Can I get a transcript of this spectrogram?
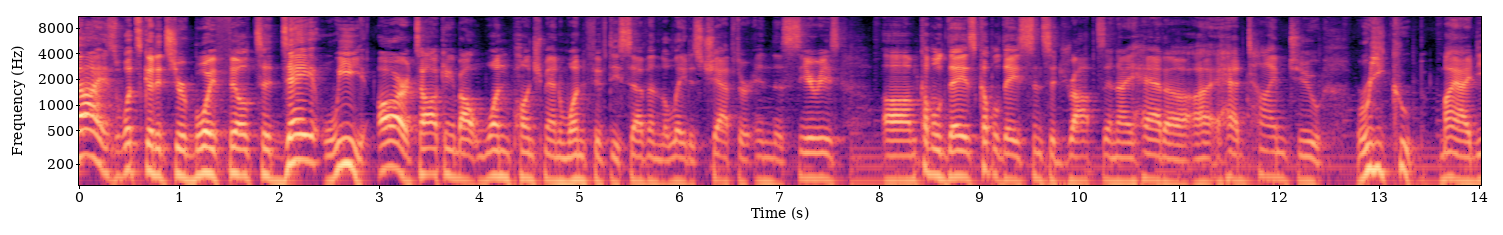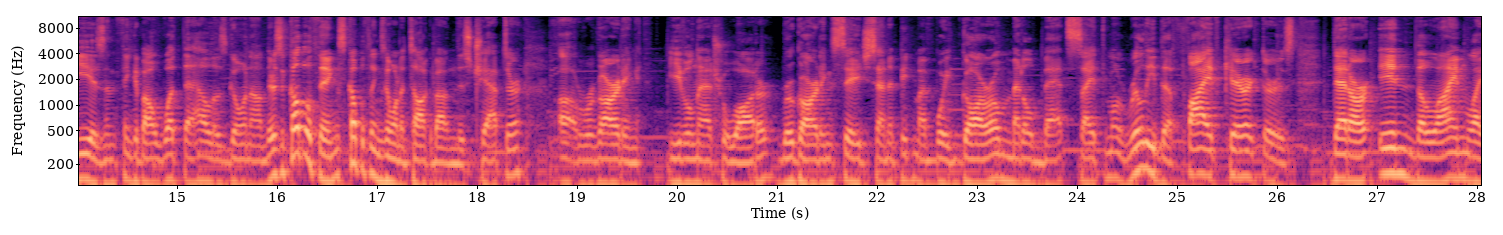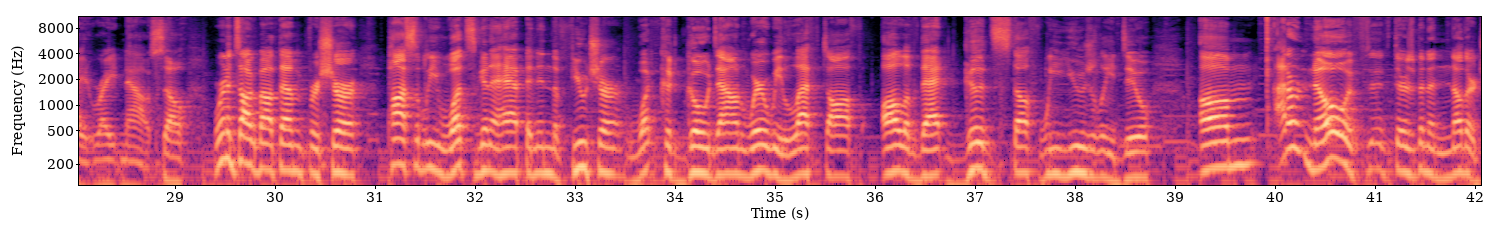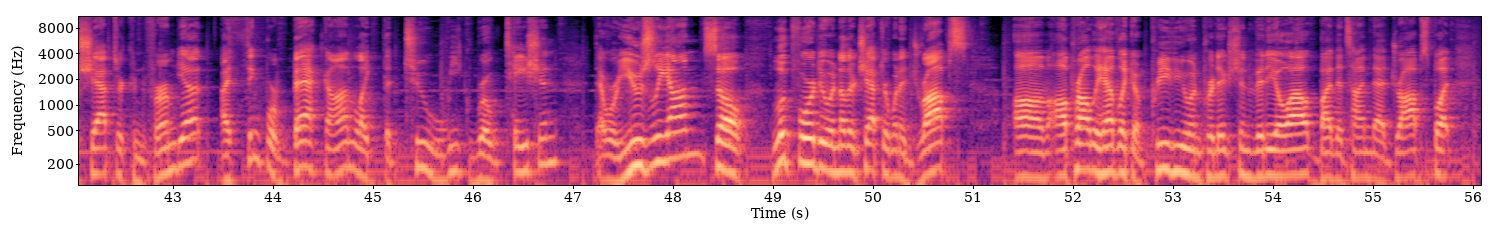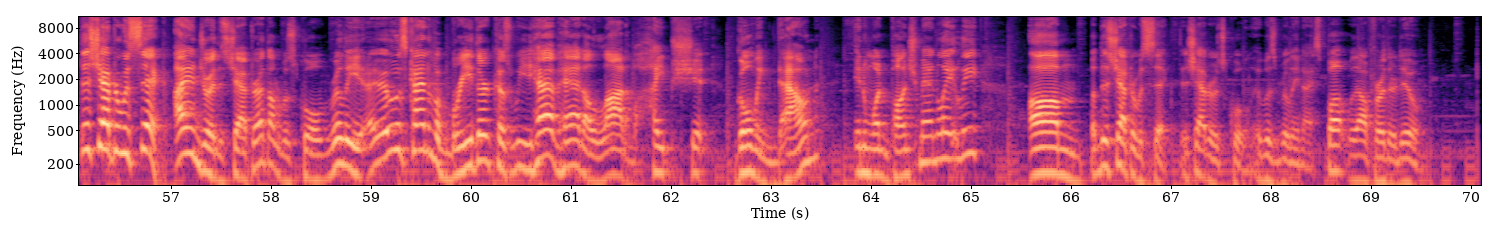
Guys, what's good? It's your boy Phil. Today we are talking about One Punch Man 157, the latest chapter in the series. Um, couple days, couple days since it dropped, and I had uh, I had time to recoup my ideas and think about what the hell is going on. There's a couple things, couple things I want to talk about in this chapter uh, regarding Evil Natural Water, regarding Sage Centipede, my boy Garou, Metal Bat, Saitama, really the five characters that are in the limelight right now. So we're going to talk about them for sure. Possibly what's going to happen in the future, what could go down, where we left off, all of that good stuff we usually do. Um, I don't know if, if there's been another chapter confirmed yet. I think we're back on like the two week rotation that we're usually on. So look forward to another chapter when it drops. Um, I'll probably have like a preview and prediction video out by the time that drops, but this chapter was sick. I enjoyed this chapter. I thought it was cool. Really, it was kind of a breather because we have had a lot of hype shit going down in One Punch Man lately. Um, but this chapter was sick. This chapter was cool. It was really nice. But without further ado,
